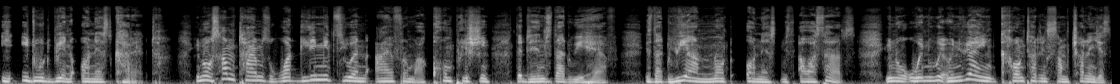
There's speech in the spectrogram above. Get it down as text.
it would be an honest character. You know, sometimes what limits you and I from accomplishing the dreams that we have is that we are not honest with ourselves. You know, when we when we are encountering some challenges,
